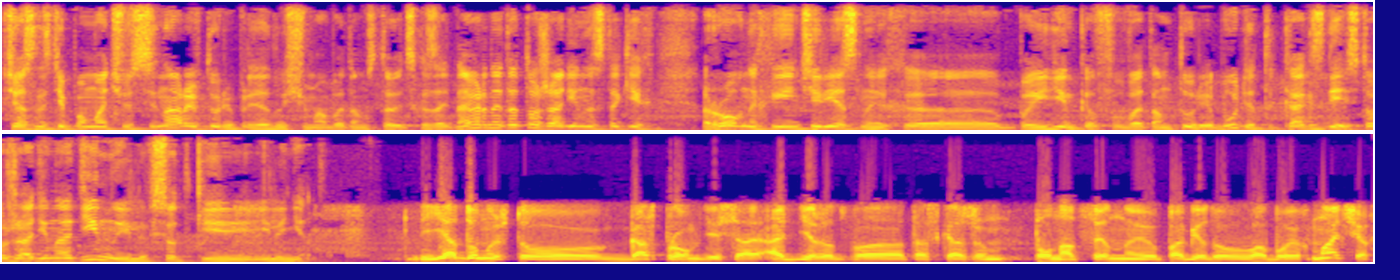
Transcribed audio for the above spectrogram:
в частности, по матчу с Синарой в туре предыдущем об этом стоит сказать. Наверное, это тоже один из таких ровных и интересных э, поединков в этом туре будет. Как здесь? Тоже 1-1 или все-таки или нет? Я думаю, что «Газпром» здесь одержит, э, так скажем, полноценную победу в обоих матчах.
